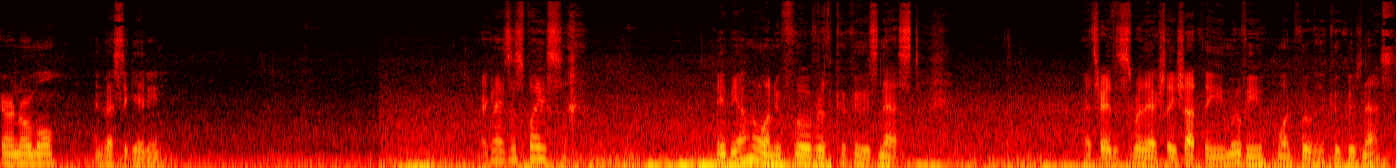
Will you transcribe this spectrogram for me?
paranormal investigating. Recognize this place? Maybe I'm the one who flew over the cuckoo's nest. That's right, this is where they actually shot the movie One Flew Over the Cuckoo's Nest.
